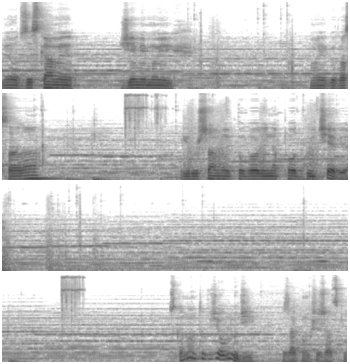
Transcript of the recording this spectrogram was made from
My odzyskamy ziemię moich mojego wasala i ruszamy powoli na podbój ciebie. Skąd on tu wziął ludzi? Zakon krzyżacki.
